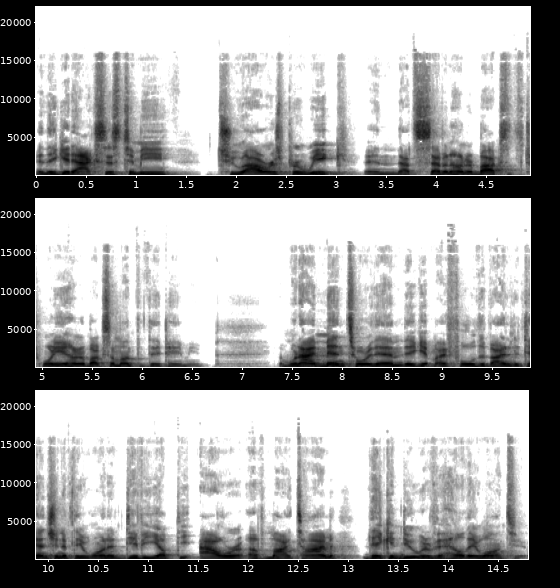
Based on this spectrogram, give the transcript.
And they get access to me two hours per week, and that's 700 bucks. It's 2,800 bucks a month that they pay me. And when I mentor them, they get my full divided attention. If they want to divvy up the hour of my time, they can do whatever the hell they want to.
